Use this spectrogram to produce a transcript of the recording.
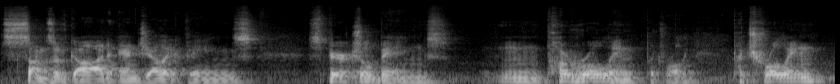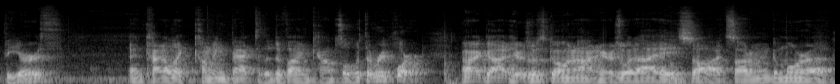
sons of God, angelic beings, spiritual beings, mm, paroling, patrolling, patrolling the earth, and kind of like coming back to the divine council with a report. All right, God, here's what's going on. Here's what I saw at Sodom and Gomorrah.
